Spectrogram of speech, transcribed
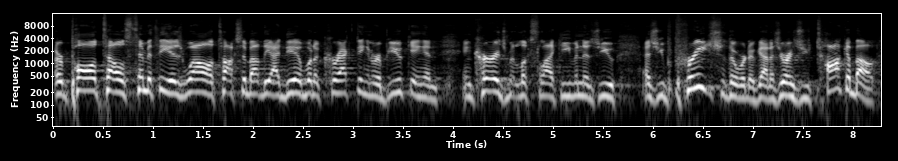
Or Paul tells Timothy as well, talks about the idea of what a correcting and rebuking and encouragement looks like, even as you as you preach the Word of God, as, you, as you talk about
